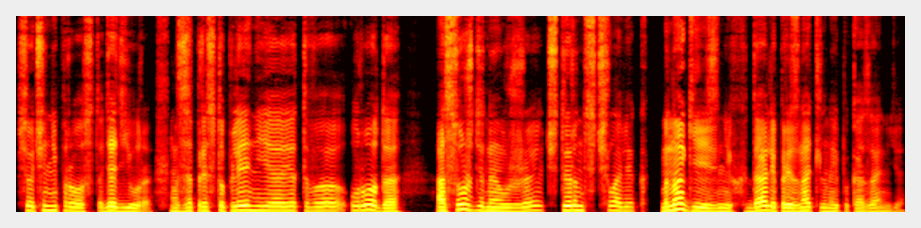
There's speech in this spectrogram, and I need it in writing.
все очень непросто, дядя Юра. За преступление этого урода Осуждены уже 14 человек. Многие из них дали признательные показания.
